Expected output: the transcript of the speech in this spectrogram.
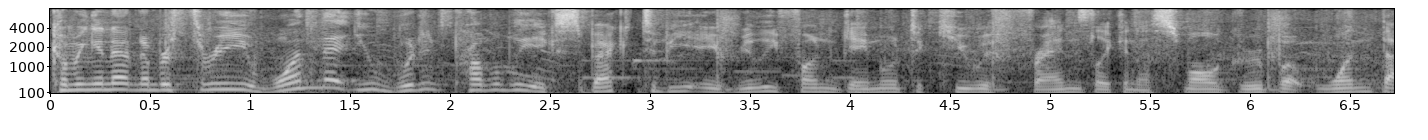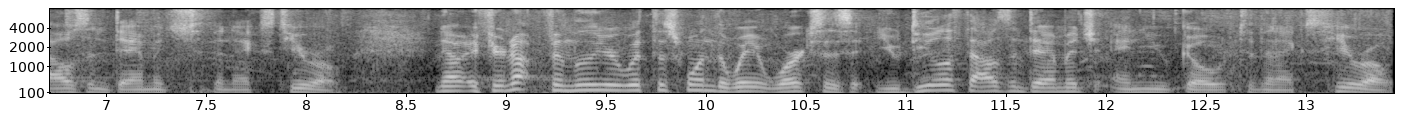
Coming in at number 3, one that you wouldn't probably expect to be a really fun game mode to queue with friends like in a small group but 1000 damage to the next hero. Now if you're not familiar with this one, the way it works is you deal 1000 damage and you go to the next hero.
